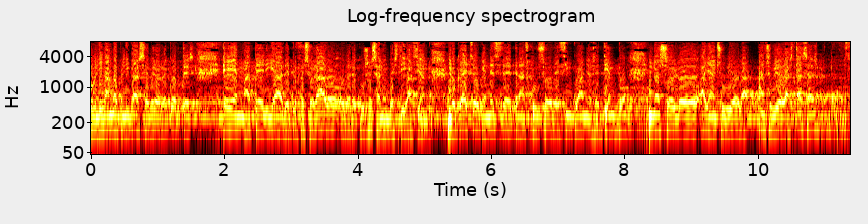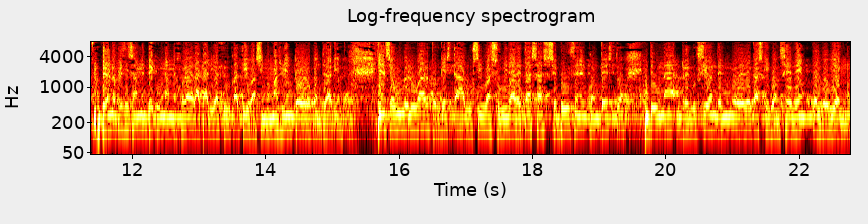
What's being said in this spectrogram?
obligando a aplicar severos recortes en materia de profesorado o de recursos a la investigación, lo que ha hecho que en este transcurso de cinco años de tiempo no solo hayan subido, subido las tasas, pero no precisamente con una mejora de la calidad educativa, sino más bien todo lo contrario. Y en segundo lugar, porque esta abusiva subida de tasas se produce en el contexto de una reducción del número de becas que concede el Gobierno.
